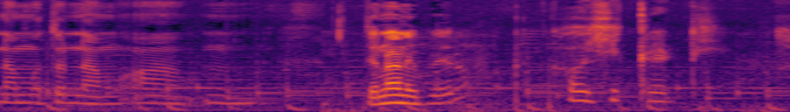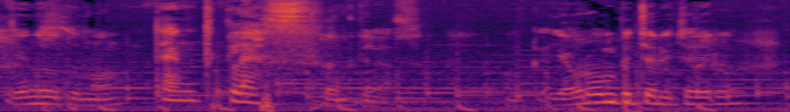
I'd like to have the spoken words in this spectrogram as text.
నమ్ముతున్నాము. ఆ, ఉమ్. తినా నీ పేరు? కౌశిక్ రెడ్డి. ఏం చదువుతున్నావు? Tenth class. Tenth class. Okay. ఎవరు పంపించారు ఈ chair?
